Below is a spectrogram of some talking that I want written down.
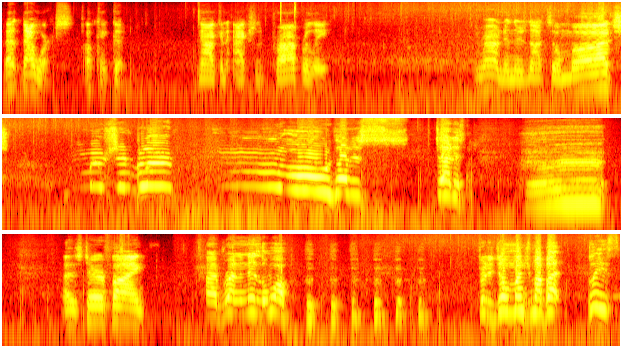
that, that works. Okay, good. Now I can actually properly around, and there's not so much motion blur. Oh, that is that is that is terrifying. I'm running into the wall. Freddy, don't munch my butt, please.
